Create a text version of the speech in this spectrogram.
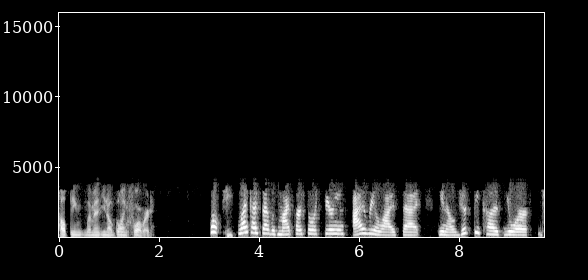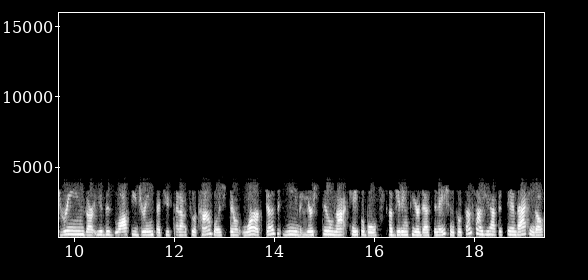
helping women, you know, going forward? Well, like I said with my personal experience, I realized that you know just because your dreams or your these lofty dreams that you set out to accomplish don't work doesn't mean that mm-hmm. you're still not capable of getting to your destination. So sometimes you have to stand back and go,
